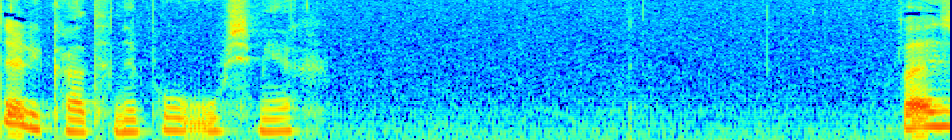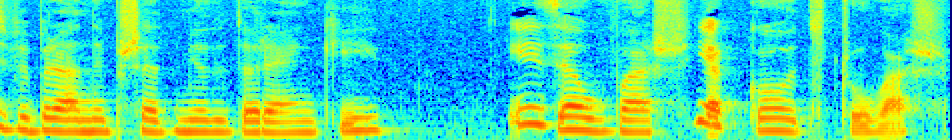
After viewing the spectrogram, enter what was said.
delikatny półuśmiech. Weź wybrany przedmiot do ręki i zauważ, jak go odczuwasz.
